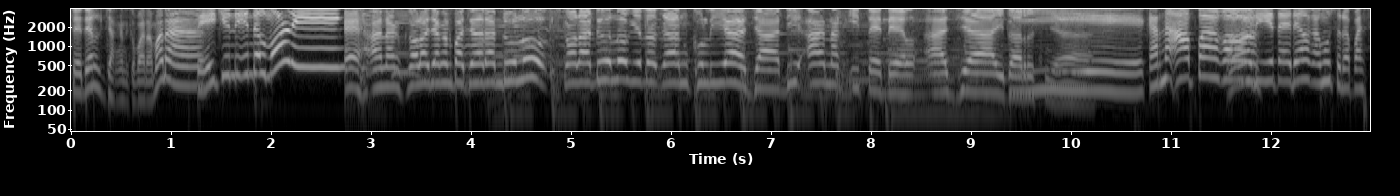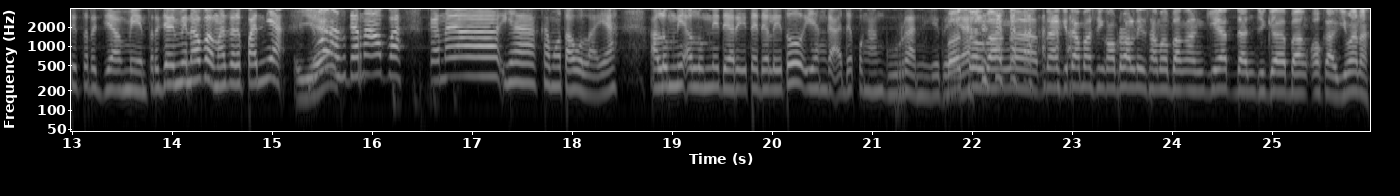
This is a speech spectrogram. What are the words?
ITDL, jangan ke mana-mana. Stay tune di Indel Morning. Eh anak sekolah jangan pacaran dulu, sekolah dulu gitu kan, kuliah. Jadi anak ITDL aja itu harusnya. Iya, karena apa kalau Ah. di ITDL kamu sudah pasti terjamin. Terjamin apa masa depannya? Yes. Jelas karena apa? Karena ya kamu tahu lah ya, alumni-alumni dari ITDL itu yang nggak ada pengangguran gitu ya. Betul banget. Nah kita masih ngobrol nih sama Bang Anggiat dan juga Bang Oka. Gimana?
